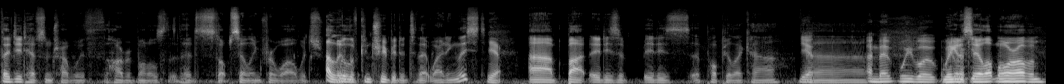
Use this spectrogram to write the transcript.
They did have some trouble with the hybrid models that had stopped selling for a while, which A will little. have contributed to that waiting list. Yeah. Uh, but it is a it is a popular car. Yep. Uh, I mean, we were we're we going to see a lot more of them.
